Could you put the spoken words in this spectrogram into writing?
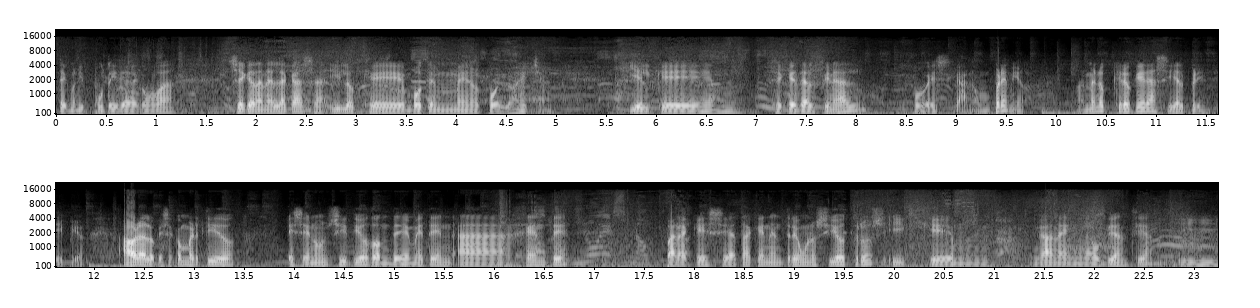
tengo ni puta idea de cómo va, se quedan en la casa y los que voten menos, pues los echan. Y el que mm, se quede al final, pues gana un premio. Al menos creo que era así al principio. Ahora lo que se ha convertido es en un sitio donde meten a gente para que se ataquen entre unos y otros y que mm, ganen audiencia y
